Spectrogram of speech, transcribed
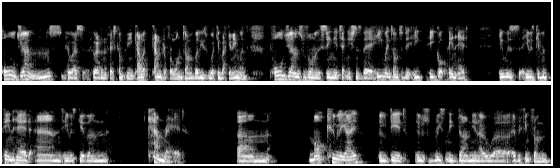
Paul Jones, who has who had an effects company in Canada for a long time, but he's working back in England. Paul Jones was one of the senior technicians there. He went on to do he he got Pinhead. He was he was given Pinhead and he was given Camera Head. Um, Mark Coulier, who did who's recently done you know uh, everything from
